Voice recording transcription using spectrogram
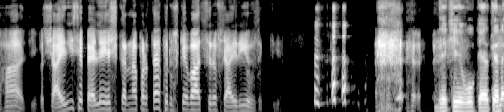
हाँ जी बस शायरी से पहले इश्क करना पड़ता है फिर उसके बाद सिर्फ़ शायरी हो सकती है। देखिए वो कहते हैं ना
